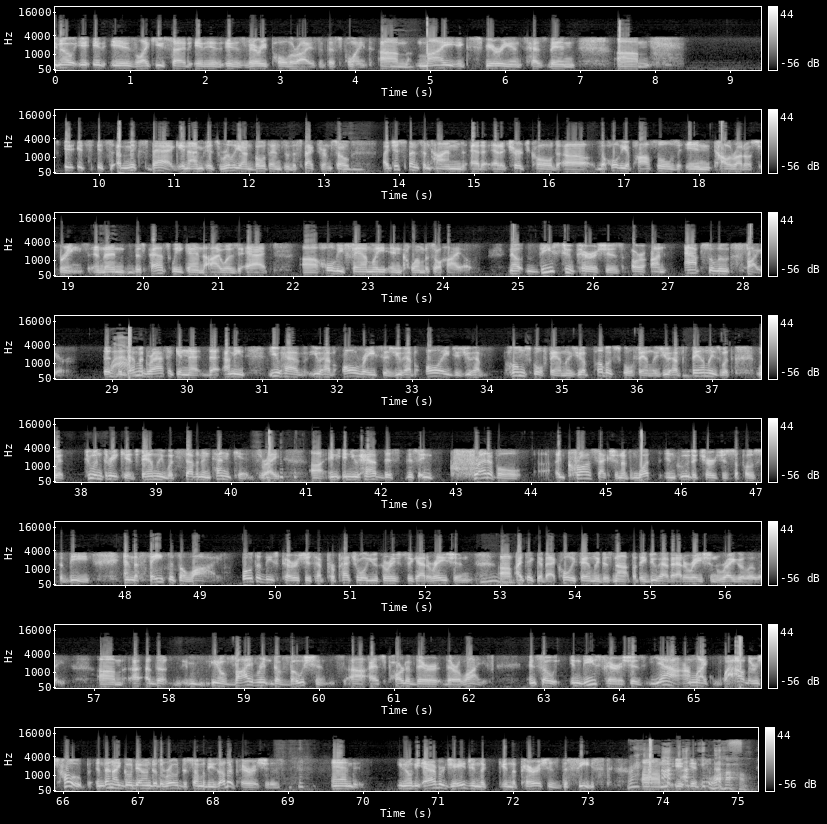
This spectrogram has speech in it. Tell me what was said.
You know, it, it is like you said. It is it is very polarized at this point. Um, my experience has been. Um, it, it's it's a mixed bag, and I'm it's really on both ends of the spectrum. So mm-hmm. I just spent some time at a, at a church called uh, the Holy Apostles in Colorado Springs, and then this past weekend I was at uh, Holy Family in Columbus, Ohio. Now these two parishes are on absolute fire. The, wow. the demographic in that that I mean, you have you have all races, you have all ages, you have homeschool families, you have public school families, you have families with with two and three kids, family with seven and ten kids, right? uh, and, and you have this this incredible uh, cross section of what and who the church is supposed to be, and the faith is alive. Both of these parishes have perpetual Eucharistic adoration. Mm. Uh, I take that back. Holy Family does not, but they do have adoration regularly. Um, uh, the you know vibrant devotions uh, as part of their their life. And so in these parishes, yeah, I'm like, wow, there's hope. And then I go down to the road to some of these other parishes, and you know, the average age in the in the parish is deceased. Um, it, yes. Wow.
